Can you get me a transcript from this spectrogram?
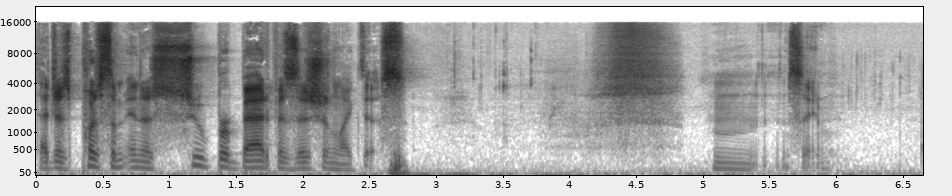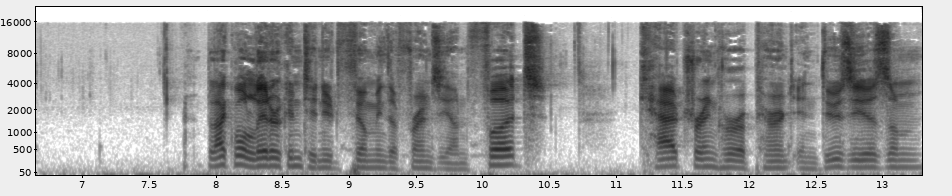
that just puts them in a super bad position like this. Hmm, let's see. Blackwell later continued filming the frenzy on foot, capturing her apparent enthusiasm.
